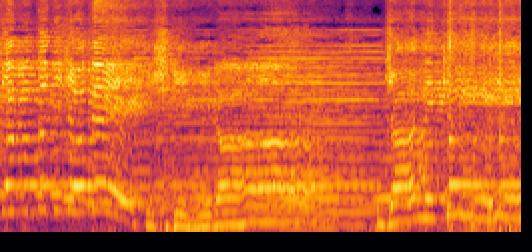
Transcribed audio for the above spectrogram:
त्या पद्धतीचे होते. श्री राम जानकी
